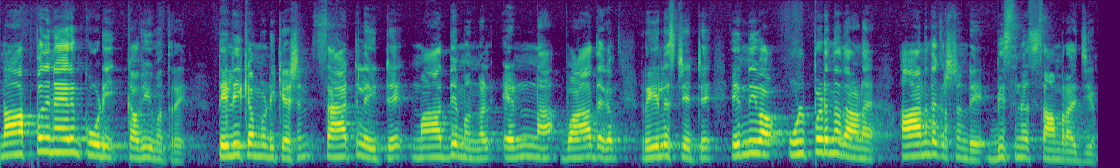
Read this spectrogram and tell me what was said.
നാൽപ്പതിനായിരം കോടി കവിയുമത്രേ. ടെലികമ്മ്യൂണിക്കേഷൻ സാറ്റലൈറ്റ് മാധ്യമങ്ങൾ എണ്ണ വാതകം റിയൽ എസ്റ്റേറ്റ് എന്നിവ ഉൾപ്പെടുന്നതാണ് ആനന്ദകൃഷ്ണന്റെ ബിസിനസ് സാമ്രാജ്യം.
